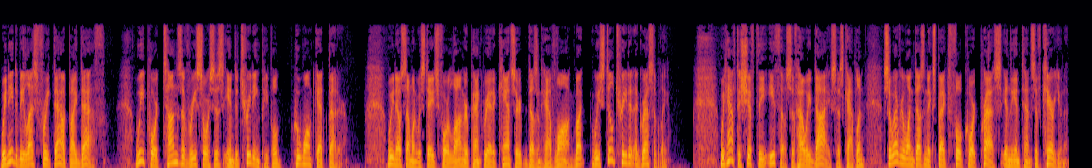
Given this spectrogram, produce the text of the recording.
We need to be less freaked out by death. We pour tons of resources into treating people who won't get better. We know someone with stage 4 lung or pancreatic cancer doesn't have long, but we still treat it aggressively. We have to shift the ethos of how we die, says Caplan, so everyone doesn't expect full court press in the intensive care unit.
